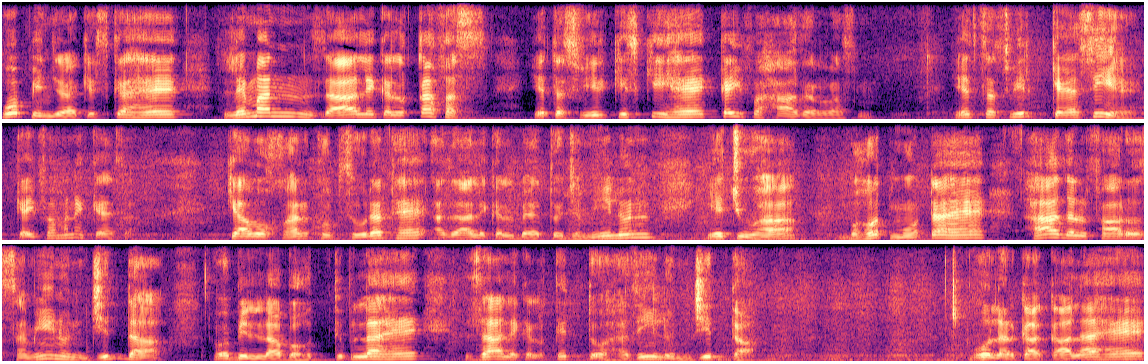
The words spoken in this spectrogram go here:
وہ پنجرا کس کا ہے؟ لمن ذالک القفص۔ یہ تصویر کس کی ہے؟ کیف حاضر رسم یہ تصویر کیسی ہے؟ کیفہ من کیسا؟ کیا وہ خر خوبصورت ہے؟ ازالک البیت و جمیل یہ چوہا بہت موٹا ہے حاد الفار و سمین جدہ و بلّہ بہت دبلا ہے، ذالک القط و حضیل جدہ۔ وہ لڑکا کالا ہے،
